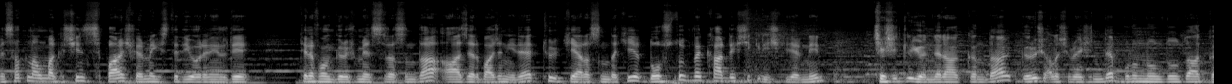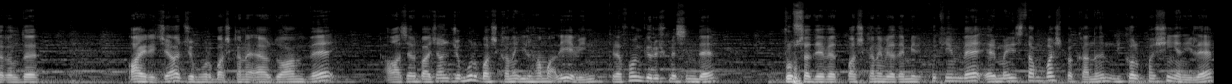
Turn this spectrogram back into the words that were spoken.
ve satın almak için sipariş vermek istediği öğrenildi. Telefon görüşmesi sırasında Azerbaycan ile Türkiye arasındaki dostluk ve kardeşlik ilişkilerinin çeşitli yönleri hakkında görüş alışverişinde bulunulduğu da aktarıldı. Ayrıca Cumhurbaşkanı Erdoğan ve Azerbaycan Cumhurbaşkanı İlham Aliyev'in telefon görüşmesinde Rusya Devlet Başkanı Vladimir Putin ve Ermenistan Başbakanı Nikol Paşinyan ile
